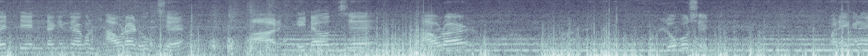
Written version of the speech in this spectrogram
আমাদের ট্রেনটা কিন্তু এখন হাওড়া ঢুকছে। আর এটা হচ্ছে হাওড়ার লোগো সেট মানে এখানে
